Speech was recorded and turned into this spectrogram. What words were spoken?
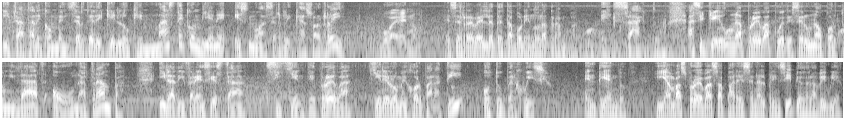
y trata de convencerte de que lo que más te conviene es no hacerle caso al rey. Bueno, ese rebelde te está poniendo una trampa. Exacto. Así que una prueba puede ser una oportunidad o una trampa. Y la diferencia está si quien te prueba quiere lo mejor para ti o tu perjuicio. Entiendo. Y ambas pruebas aparecen al principio de la Biblia.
